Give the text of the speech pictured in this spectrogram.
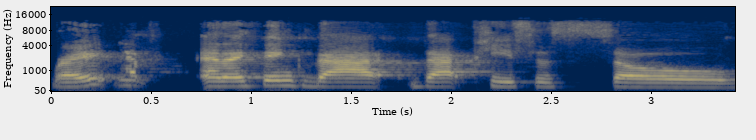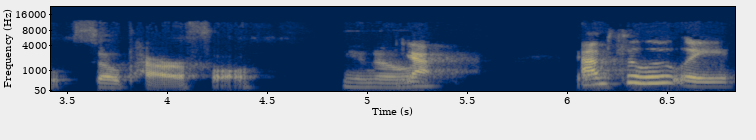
right yep. And i think that that piece is so so powerful you know? Yeah. yeah. Absolutely.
